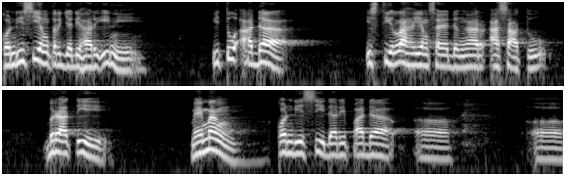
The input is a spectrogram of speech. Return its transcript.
kondisi yang terjadi hari ini itu ada istilah yang saya dengar A1 berarti memang kondisi daripada uh, uh,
